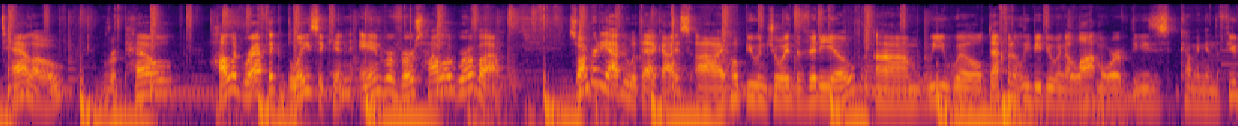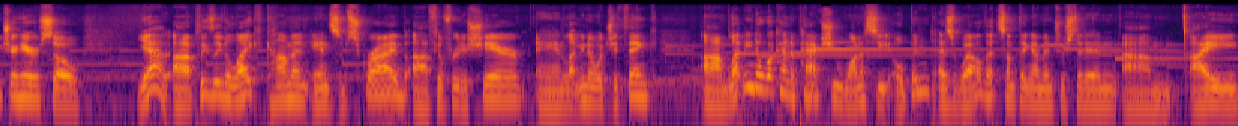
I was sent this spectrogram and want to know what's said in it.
Taillow, Repel, Holographic Blaziken, and Reverse Hollow Grovyle. So I'm pretty happy with that, guys. I hope you enjoyed the video. Um, we will definitely be doing a lot more of these coming in the future here, so yeah, uh, please leave a like, comment, and subscribe. Uh, feel free to share, and let me know what you think. Um, let me know what kind of packs you want to see opened as well. That's something I'm interested in. Um, I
